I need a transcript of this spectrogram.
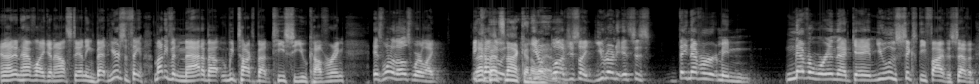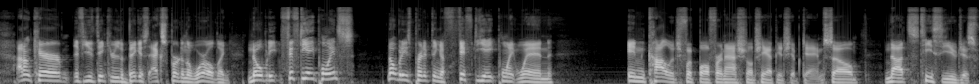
and I didn't have like an outstanding bet. Here's the thing: I'm not even mad about. We talked about TCU covering. It's one of those where like because bet's was- not you don't- win. Well, just like you don't. It's just they never. I mean. Never were in that game. You lose 65 to 7. I don't care if you think you're the biggest expert in the world. Like, nobody, 58 points, nobody's predicting a 58 point win in college football for a national championship game. So, nuts. TCU just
